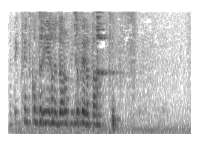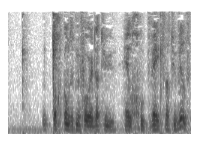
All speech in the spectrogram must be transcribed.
Wat ik vind, komt er hier in het dorp niet zoveel op aan. Toch komt het me voor dat u heel goed weet wat u wilt.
